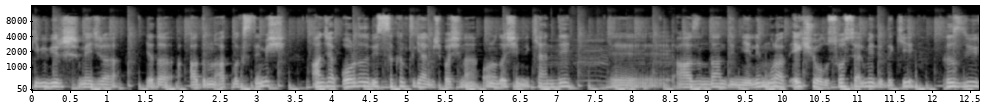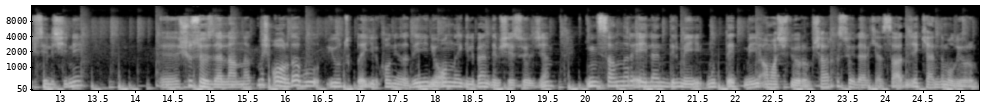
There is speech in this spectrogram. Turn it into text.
gibi bir mecra ya da adımını atmak istemiş ancak orada da bir sıkıntı gelmiş başına. Onu da şimdi kendi e, ağzından dinleyelim. Murat Ekşioğlu sosyal medyadaki hızlı yükselişini e, şu sözlerle anlatmış. Orada bu YouTube'la ilgili konuya da değiniyor. Onunla ilgili ben de bir şey söyleyeceğim. İnsanları eğlendirmeyi, mutlu etmeyi amaçlıyorum. Şarkı söylerken sadece kendim oluyorum.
